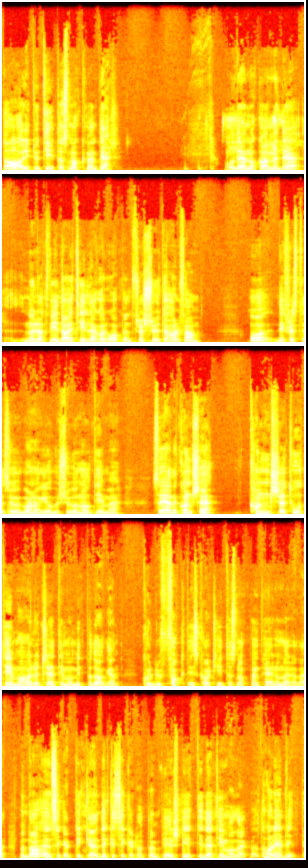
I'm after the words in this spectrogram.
da har ikke du tid til å snakke med en Per. Og det er noe med det Når vi da i tillegg har åpent fra sju til halv fem, og de fleste som jobber i barnehage, jobber sju og en halv time, så er det kanskje, kanskje to timer eller tre timer midt på dagen hvor du faktisk har tid til å snakke med en Per om det der. Men da er det sikkert ikke, det er ikke sikkert at en Per sliter i de timene der. Da har det helt fint.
